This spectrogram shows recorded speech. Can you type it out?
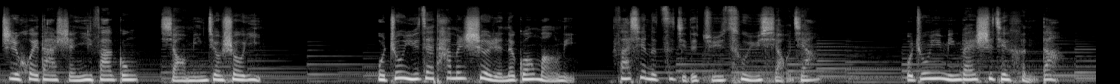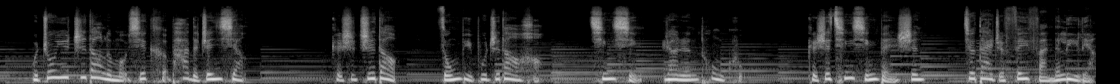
智慧大神一发功，小明就受益。我终于在他们摄人的光芒里，发现了自己的局促与小家。我终于明白世界很大，我终于知道了某些可怕的真相。可是知道总比不知道好，清醒让人痛苦，可是清醒本身就带着非凡的力量。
